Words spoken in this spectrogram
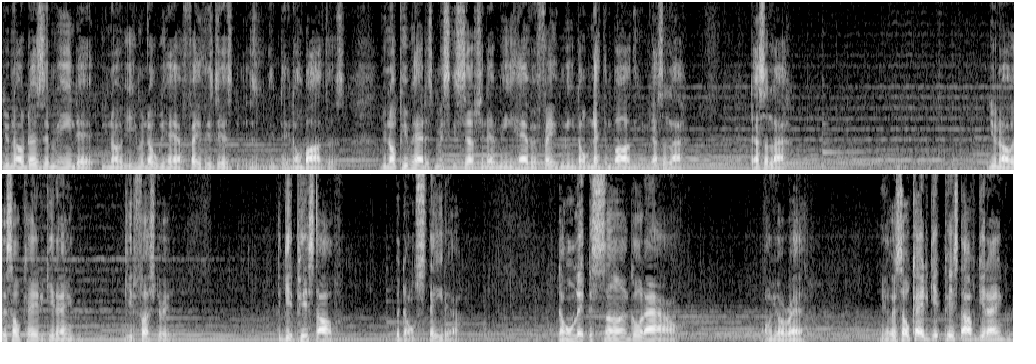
you know, doesn't mean that, you know, even though we have faith, it just, it don't bother us. You know, people have this misconception that mean having faith mean don't nothing bother you. That's a lie. That's a lie. You know, it's okay to get angry, get frustrated, to get pissed off, but don't stay there. Don't let the sun go down on your wrath. You know, it's okay to get pissed off, get angry.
